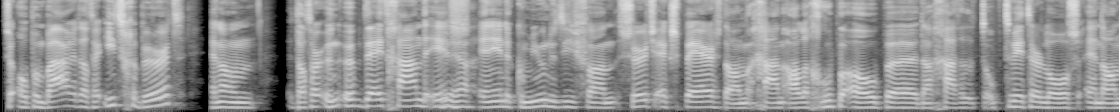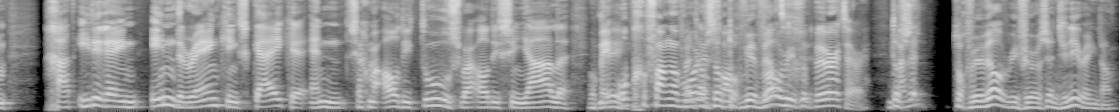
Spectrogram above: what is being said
Ze openbaren dat er iets gebeurt en dan dat er een update gaande is. Ja. En in de community van search experts, dan gaan alle groepen open, dan gaat het op Twitter los en dan gaat iedereen in de rankings kijken en zeg maar al die tools waar al die signalen mee opgevangen worden. dat is dan van toch weer wel wat gebeurt er? Dat Maar is toch weer wel reverse engineering dan.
